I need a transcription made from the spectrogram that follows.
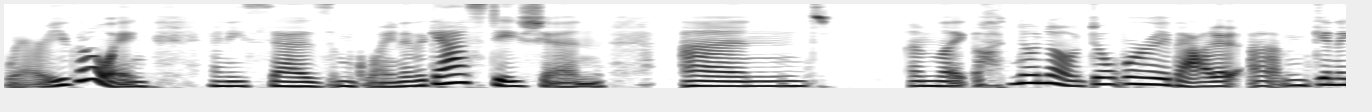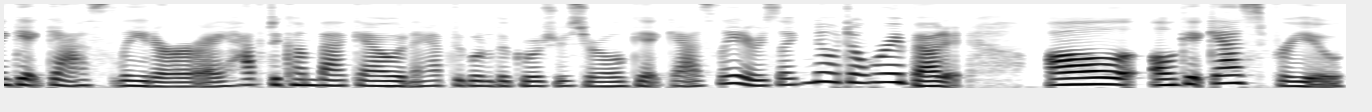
where are you going? And he says, I'm going to the gas station. And I'm like, oh, no, no, don't worry about it. I'm going to get gas later. I have to come back out. I have to go to the grocery store. I'll get gas later. He's like, no, don't worry about it. I'll, I'll get gas for you.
